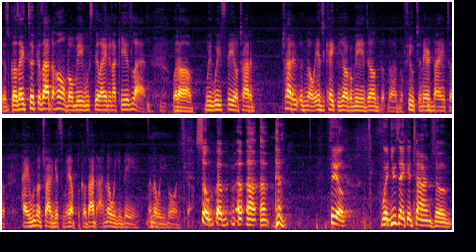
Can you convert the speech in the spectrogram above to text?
Just because they took us out the home don't mean we still ain't in our kids' lives. But uh, we, we still try to try to you know educate the younger men, young, uh, the future and everything. To hey, we're gonna try to get some help because I, I know where you've been, I know where you're going and stuff. So, um, uh, uh, um, Phil, when you think in terms of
